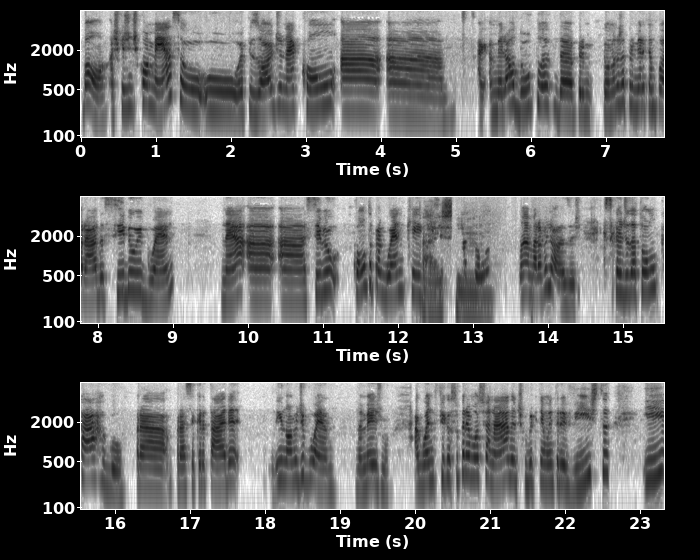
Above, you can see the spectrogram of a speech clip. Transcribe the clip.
Bom, acho que a gente começa o, o episódio, né, com a, a, a melhor dupla, da, pelo menos da primeira temporada, Sybil e Gwen, né? A, a Sybil conta pra Gwen que, Ai, que é, maravilhosas, que se candidatou a um cargo para secretária em nome de Gwen, não é mesmo? A Gwen fica super emocionada, descobre que tem uma entrevista, e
